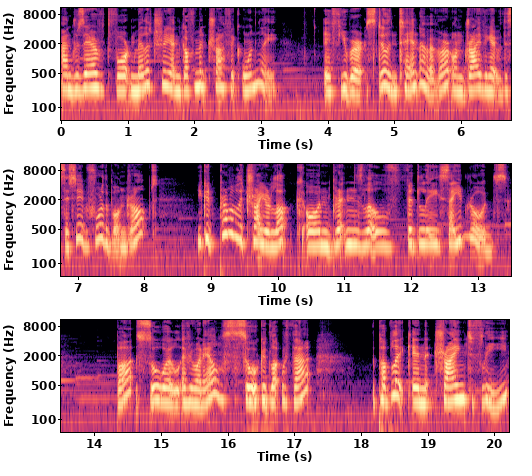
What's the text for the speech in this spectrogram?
and reserved for military and government traffic only. If you were still intent, however, on driving out of the city before the bomb dropped, you could probably try your luck on Britain's little fiddly side roads. But so will everyone else, so good luck with that. The public, in trying to flee,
